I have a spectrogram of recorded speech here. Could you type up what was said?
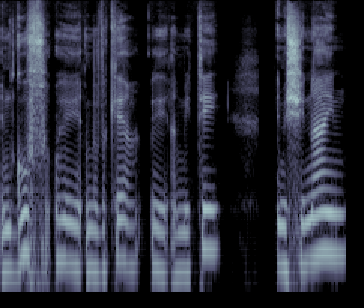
עם גוף מבקר אמיתי, עם שיניים,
